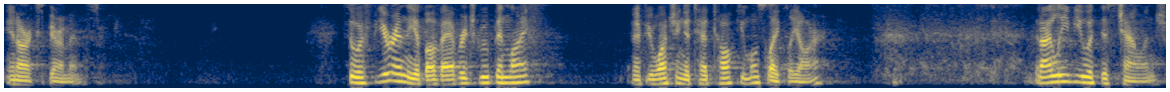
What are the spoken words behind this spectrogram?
in our experiments. So if you're in the above average group in life, and if you're watching a TED talk, you most likely are, then I leave you with this challenge.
